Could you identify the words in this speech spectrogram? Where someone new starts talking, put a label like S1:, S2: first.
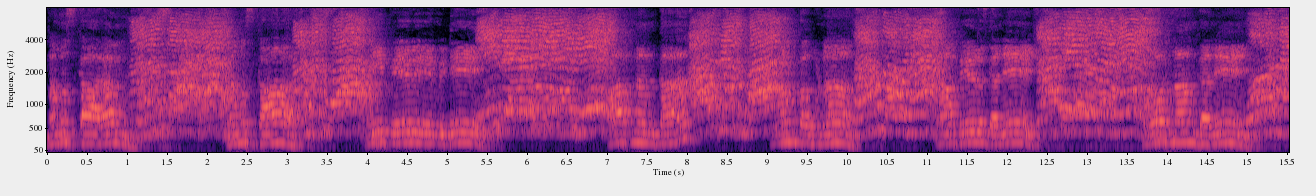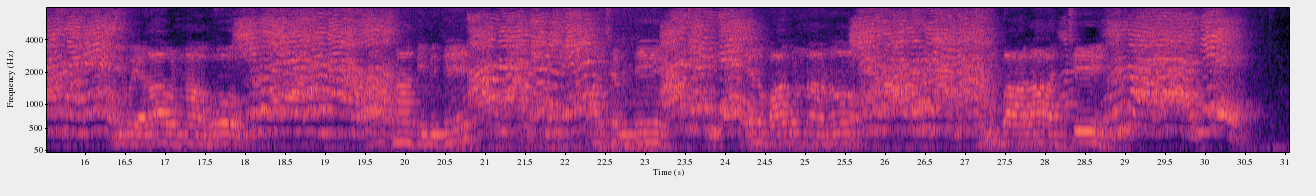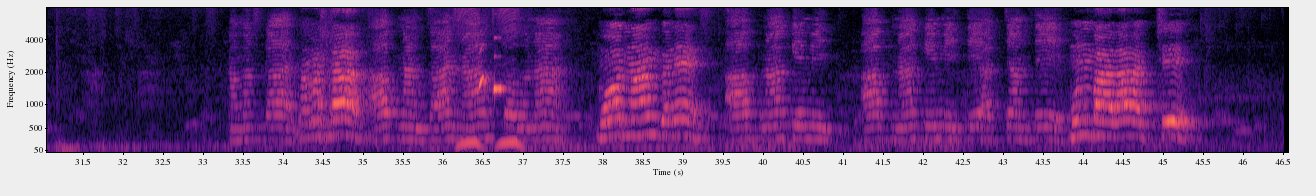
S1: నమస్కారం. నమస్కార్. నీ పేరు ఏమిటి? ఆప్నంక నామ్ కవునా నా పేరు గణేష్. నామ్ గణేష్. నీవు ఎలా ఉన్నావు? ఆప్నా కిమితి ఆచంతి. నేను బాగున్నాను. బాలా అచ్చి.
S2: नमस्कार।
S3: नमस्कार।
S2: आपना का नाम कवना
S3: मोर नाम गणेश।
S2: आपना के मित आपना के मिते अच्छांते
S3: मुनबा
